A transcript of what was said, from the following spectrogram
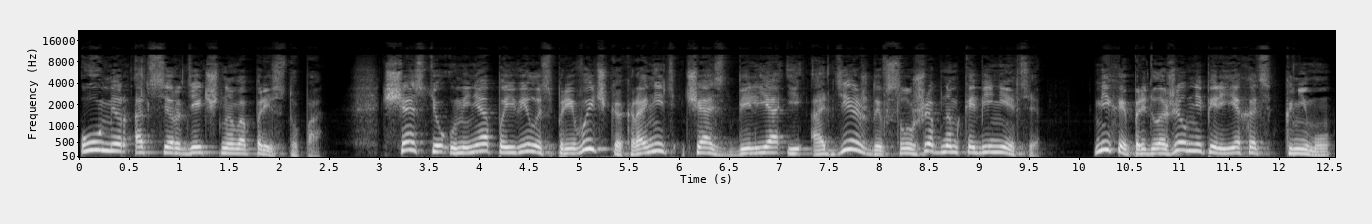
умер от сердечного приступа. К счастью, у меня появилась привычка хранить часть белья и одежды в служебном кабинете, Михай предложил мне переехать к нему,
